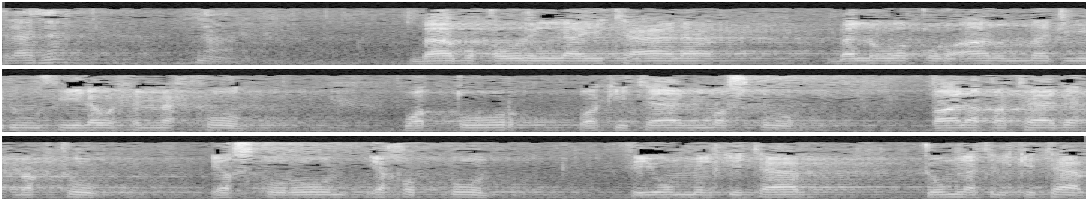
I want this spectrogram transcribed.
ثلاثة؟ نعم. باب قول الله تعالى بل هو قرآن مجيد في لوح محفوظ والطور وكتاب مسطور. قال قتادة مكتوب يسطرون يخطون. في أم الكتاب جملة الكتاب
